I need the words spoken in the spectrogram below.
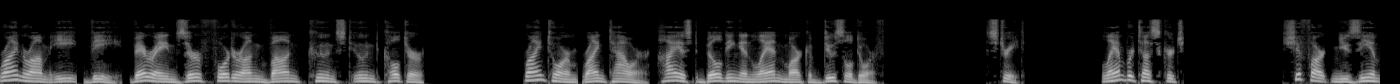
Rheinraum e.V., Verein zur Forderung von Kunst und Kultur Rheinturm Rhine Tower, highest building and landmark of Düsseldorf. Street. Lambertuskirch Schifffahrt Museum.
